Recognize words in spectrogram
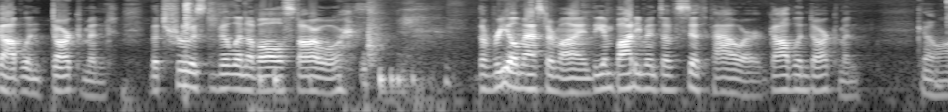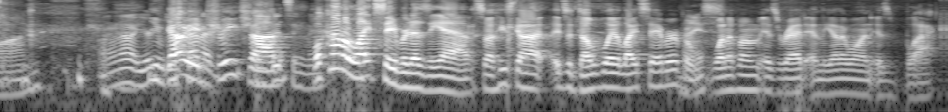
Goblin Darkman, the truest villain of all Star Wars, the real mastermind, the embodiment of Sith power, Goblin Darkman." Go on. I don't know. You're, You've got you're me intrigued, Sean. What kind of lightsaber does he have? So he's got it's a double bladed lightsaber, but Nice. one of them is red and the other one is black.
